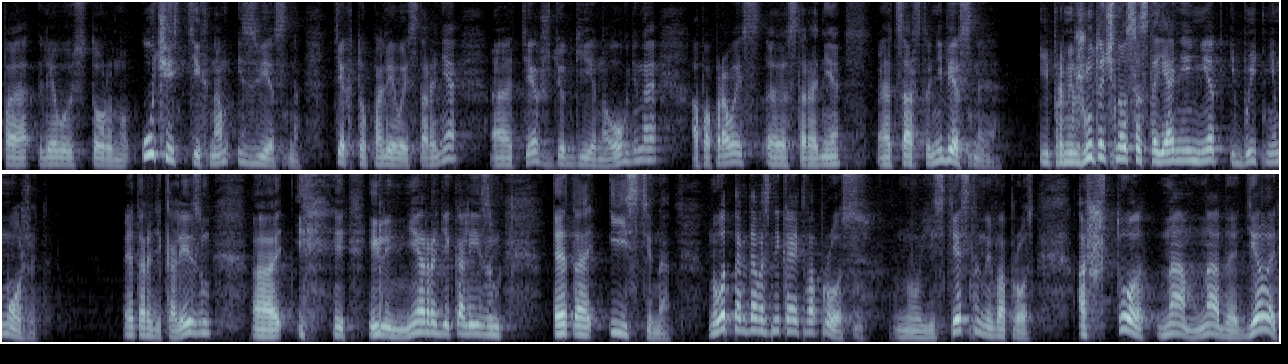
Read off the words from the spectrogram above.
по левую сторону. Участь их нам известна. Те, кто по левой стороне, э, тех ждет гиена огненная, а по правой стороне Царство Небесное. И промежуточного состояния нет и быть не может. Это радикализм или не радикализм это истина. Ну вот тогда возникает вопрос, ну естественный вопрос, а что нам надо делать,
